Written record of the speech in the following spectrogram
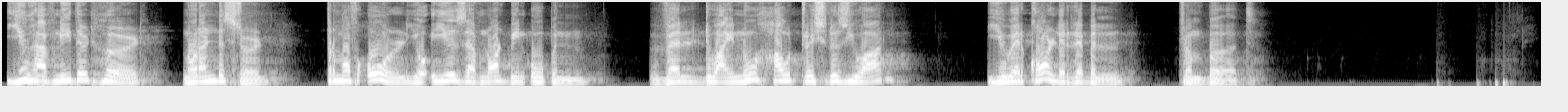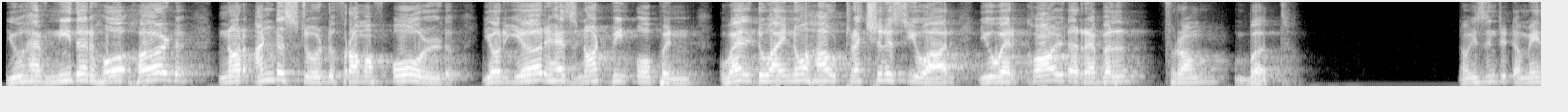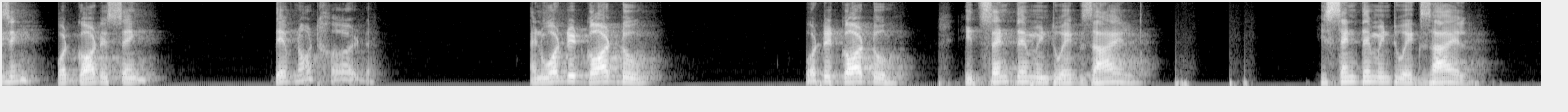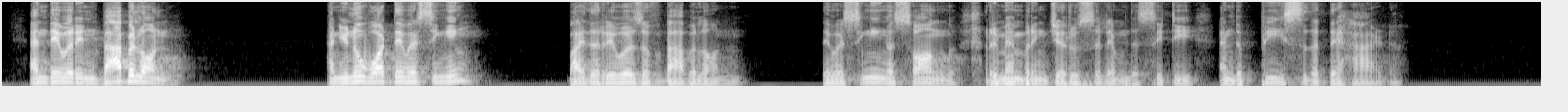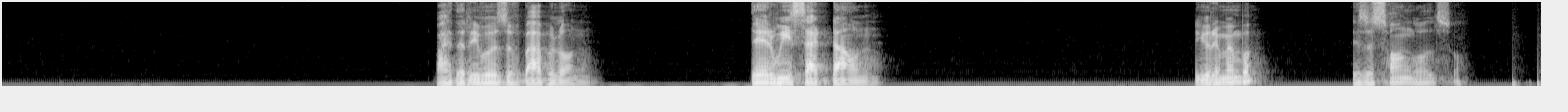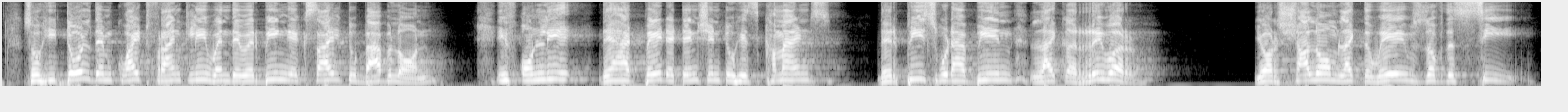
You have neither heard nor understood. From of old your ears have not been open. Well, do I know how treacherous you are? You were called a rebel from birth. You have neither heard nor understood from of old, your ear has not been open. Well, do I know how treacherous you are? You were called a rebel from birth. Now, isn't it amazing what God is saying? They've not heard. And what did God do? What did God do? He sent them into exile. He sent them into exile. And they were in Babylon. And you know what they were singing? By the rivers of Babylon. They were singing a song remembering Jerusalem, the city, and the peace that they had. By the rivers of Babylon. There we sat down. Do you remember? There's a song also. So he told them quite frankly when they were being exiled to Babylon, if only they had paid attention to his commands, their peace would have been like a river, your shalom like the waves of the sea.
